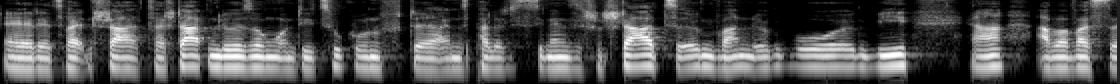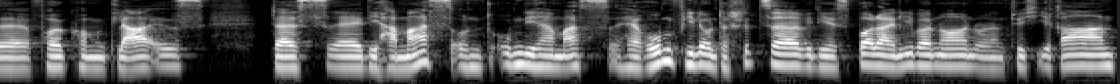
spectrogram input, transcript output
äh, der zweiten Staat, Zwei-Staaten-Lösung und die Zukunft äh, eines palästinensischen Staats irgendwann, irgendwo, irgendwie. Ja, aber was äh, vollkommen klar ist, dass äh, die Hamas und um die Hamas herum viele Unterstützer wie die Hezbollah in Libanon oder natürlich Iran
